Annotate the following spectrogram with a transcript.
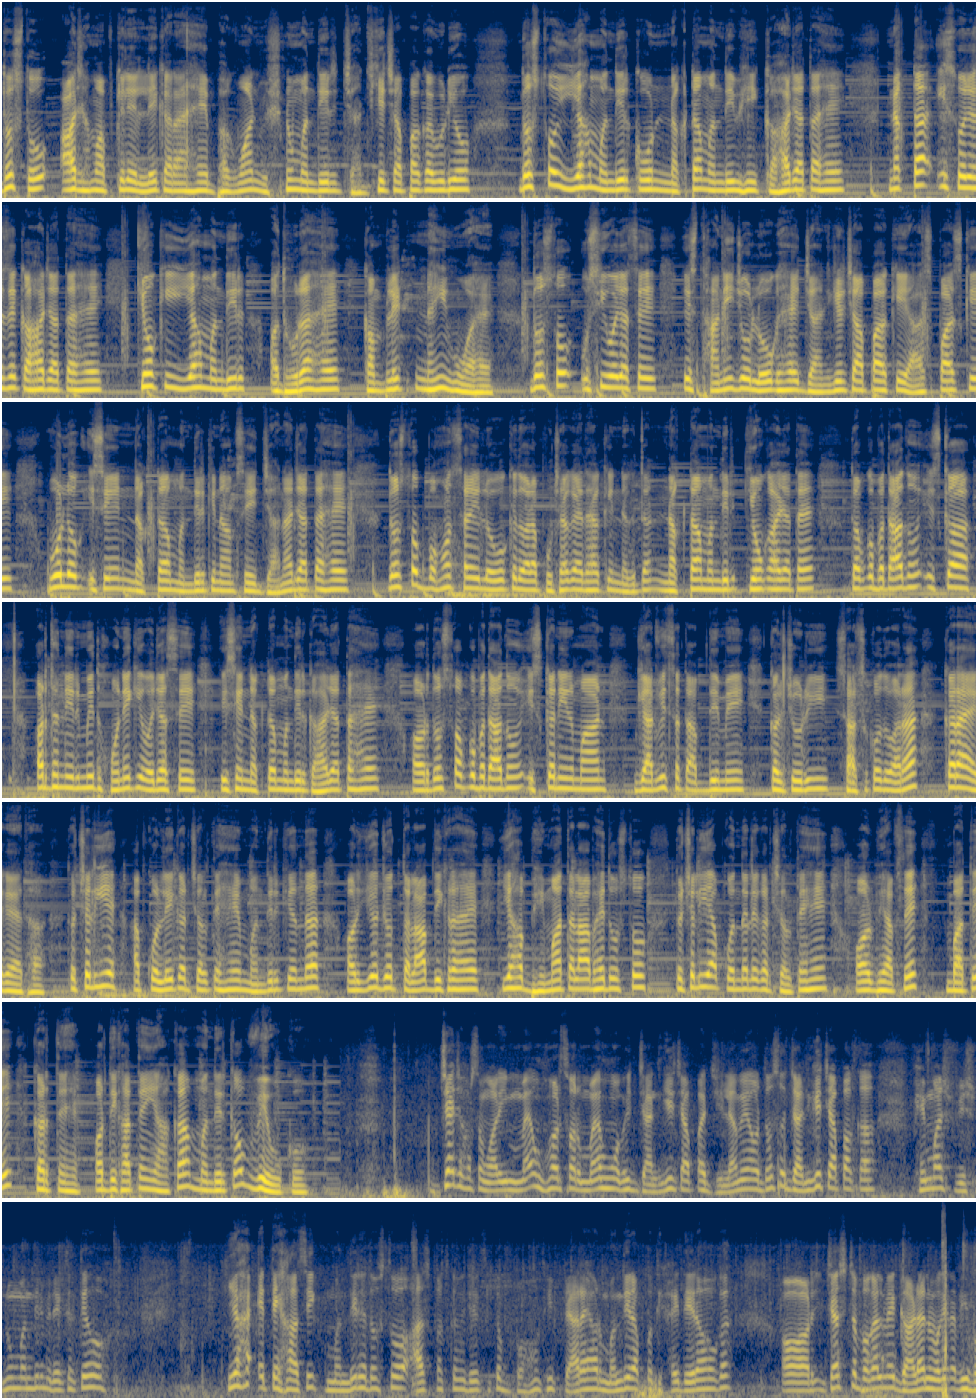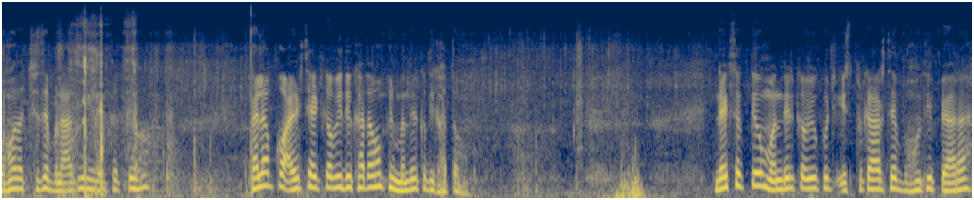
दोस्तों, आज हम आपके लिए लेकर आए हैं भगवान विष्णु मंदिर झांझकी चापा का वीडियो। दोस्तों, यह मंदिर को नकटा मंदिर भी कहा जाता है। नकटा इस वजह से कहा जाता है क्योंकि यह मंदिर अधूरा है, कंप्लीट नहीं हुआ है। दोस्तों, उसी वजह से स्थानीय जो लोग हैं, जांजगीर चांपा के आसपास के, वो लोग इसे नकटा मंदिर के नाम से जाना जाता है। दोस्तों, बहुत सारे लोगों के द्वारा पूछा गया था कि नकटा नकटा मंदिर क्यों कहा जाता है। तो आपको बता दूँ, इसका अर्धनिर्मित होने की वजह से इसे नकटा मंदिर कहा जाता है। और दोस्तों, आपको बता दूँ, इसका निर्माण ग्यारहवीं शताब्दी में कलचुरी शासकों द्वारा कराया गया था। तो चलिए आपको लेकर चलते हैं मंदिर के अंदर और यह जो तालाब दिख रहा है, यह भीमा तालाब है दोस्तों। तो चलिए आपको अंदर लेकर चलते हैं और भी आपसे बातें करते हैं और दिखाते हैं यहाँ का मंदिर का व्यू को। जय जौहर संगवारी मैं हूँ हर्ष और मैं हूँ अभी जांजगीर चांपा जिला में। और दोस्तों जांजगीर चांपा का फ़ेमस विष्णु मंदिर में देख सकते हो। यह ऐतिहासिक मंदिर है दोस्तों। आसपास का भी देख सकते हो तो बहुत ही प्यारा है और मंदिर आपको दिखाई दे रहा होगा। और जस्ट बगल में गार्डन वगैरह भी बहुत अच्छे से बना दिए देख सकते हो। पहले आपको आइट साइड का भी दिखाता हूँ, फिर मंदिर को दिखाता हूँ। देख सकते हो, मंदिर का भी कुछ इस प्रकार से बहुत ही प्यारा।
